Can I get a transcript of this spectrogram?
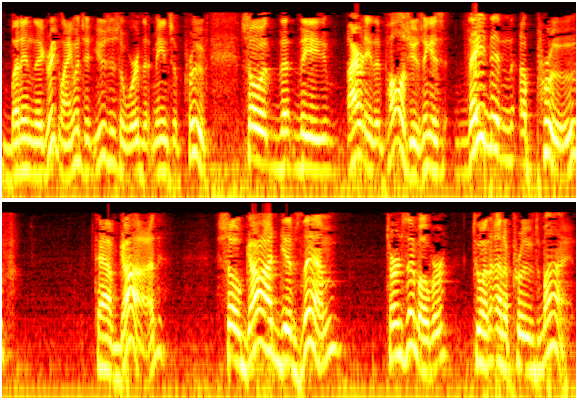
But in the Greek language, it uses a word that means approved. So the, the irony that Paul's using is they didn't approve to have God, so God gives them, turns them over to an unapproved mind.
